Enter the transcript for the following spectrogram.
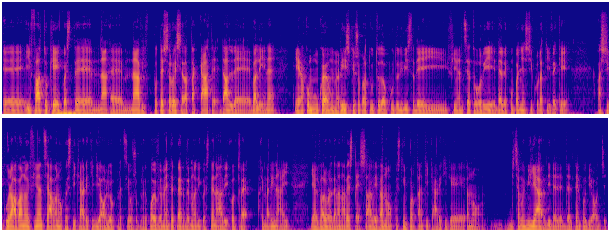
eh, il fatto che queste na- eh, navi potessero essere attaccate dalle balene era comunque un rischio, soprattutto dal punto di vista dei finanziatori e delle compagnie assicurative che assicuravano e finanziavano questi carichi di olio prezioso, perché poi ovviamente perdere una di queste navi, oltre ai marinai e al valore della nave stessa, avevano questi importanti carichi che erano, diciamo, i miliardi del, del tempo di oggi.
